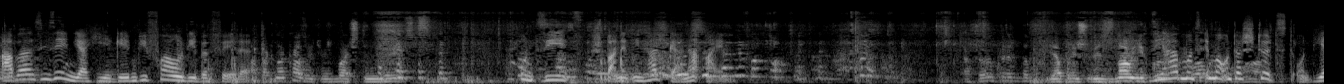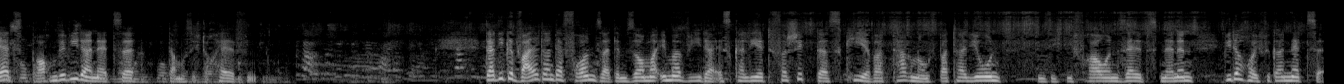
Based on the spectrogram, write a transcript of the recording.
Aber Sie sehen ja, hier geben die Frauen die Befehle. Und sie spannen ihn halt gerne ein. Sie haben uns immer unterstützt und jetzt brauchen wir wieder Netze. Da muss ich doch helfen. Da die Gewalt an der Front seit dem Sommer immer wieder eskaliert, verschickt das Kiewer Tarnungsbataillon, wie sich die Frauen selbst nennen, wieder häufiger Netze,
